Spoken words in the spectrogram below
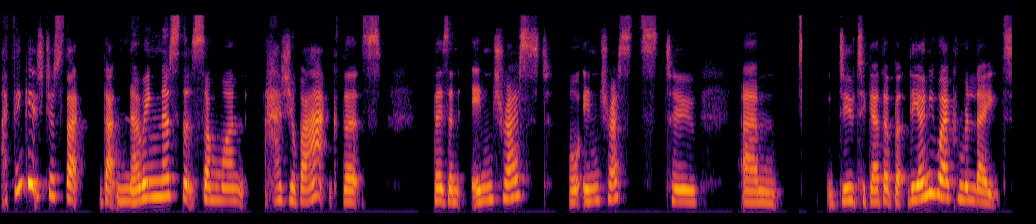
I think it's just that that knowingness that someone has your back, that's there's an interest or interests to um, do together. But the only way I can relate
